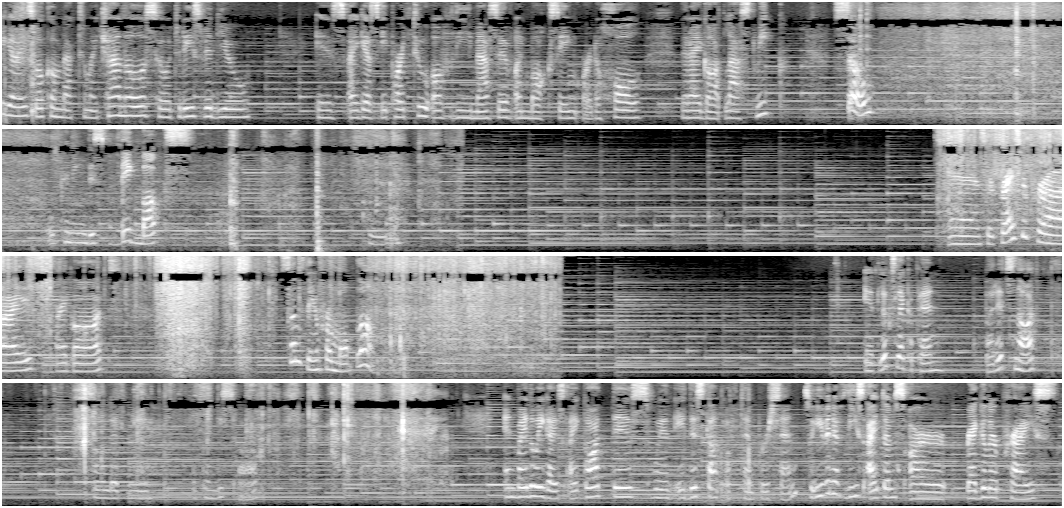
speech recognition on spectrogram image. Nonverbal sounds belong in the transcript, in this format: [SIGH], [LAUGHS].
Hey guys, welcome back to my channel. So today's video is I guess a part 2 of the massive unboxing or the haul that I got last week. So, opening this big box. And surprise, surprise, I got something from Montblanc. It looks like a pen, but it's not. So let me open this up. And by the way guys, I got this with a discount of 10%. So even if these items are regular price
